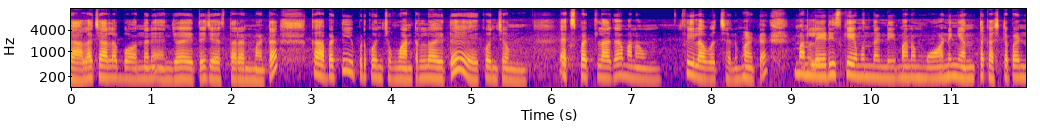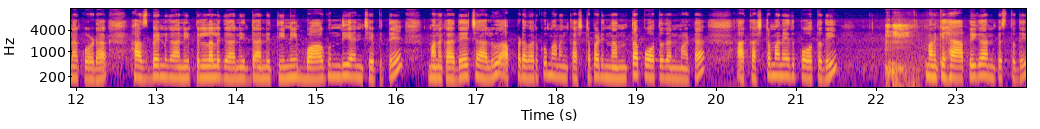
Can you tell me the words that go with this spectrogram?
చాలా చాలా బాగుందని ఎంజాయ్ అయితే చేస్తారనమాట కాబట్టి ఇప్పుడు కొంచెం కొంచెం వంటల్లో అయితే కొంచెం ఎక్స్పర్ట్ లాగా మనం ఫీల్ అవ్వచ్చు అనమాట మన లేడీస్కి ఏముందండి? మనం మార్నింగ్ ఎంత కష్టపడినా కూడా హస్బెండ్ కానీ పిల్లలు కానీ దాన్ని తిని బాగుంది అని చెప్తే మనకు అదే చాలు. అప్పటి వరకు మనం కష్టపడిందంతా పోతుంది ఆ కష్టం అనేది పోతుంది. మనకి హ్యాపీగా అనిపిస్తుంది.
